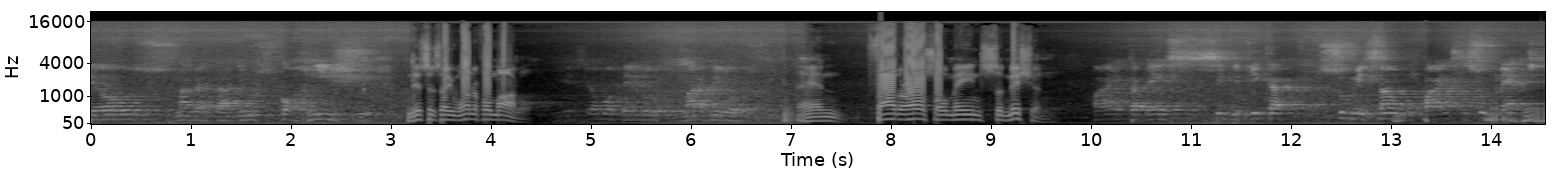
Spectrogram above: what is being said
Deus nos disciplina, Deus, Deus na verdade, nos corrige. This is a wonderful model. Esse é um modelo maravilhoso. And Father also means submission. Pai também significa submissão. O pai se submete,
